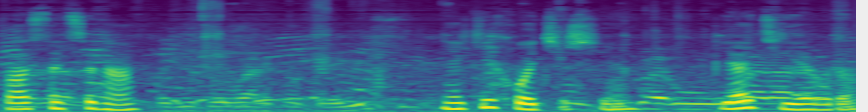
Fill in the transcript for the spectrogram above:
класна ціна. Які хочеш є. 5 євро.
